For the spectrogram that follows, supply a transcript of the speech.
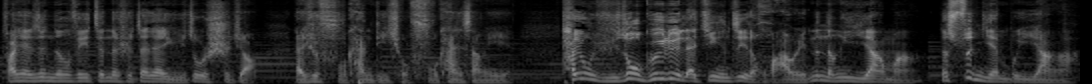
发现任正非真的是站在宇宙视角来去俯瞰地球、俯瞰商业，他用宇宙规律来经营自己的华为，那能一样吗？那瞬间不一样啊，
